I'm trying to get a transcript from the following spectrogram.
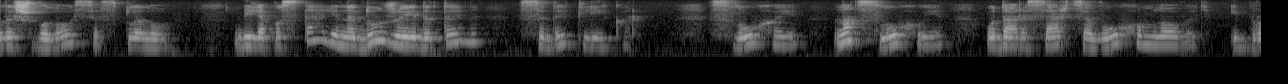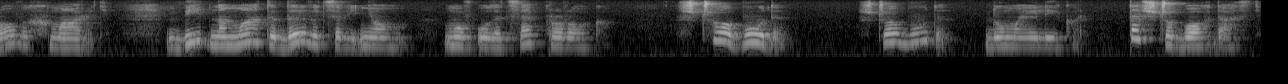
лиш волосся сплело. Біля постелі недужої дитини сидить лікар, слухає, надслухує, удари серця вухом ловить і брови хмарить. Бідна мати дивиться в нього, мов у лице пророка. Що буде? Що буде? думає лікар, те, що Бог дасть,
